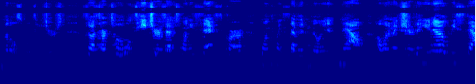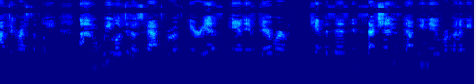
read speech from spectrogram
middle school teachers. So that's our total teachers at 26 for 1.7 million. Now, I want to make sure that you know we staffed aggressively. Um, we looked at those fast growth areas, and if there were campuses and sections that we knew were going to be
